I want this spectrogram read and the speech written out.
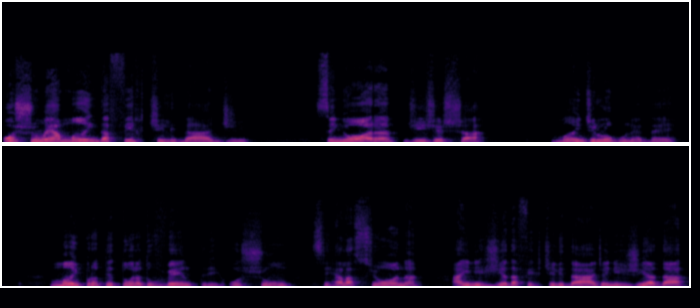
Oxum é a mãe da fertilidade, senhora de Ijexá, mãe de Logunedé, mãe protetora do ventre. Oxum se relaciona à energia da fertilidade, à energia da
